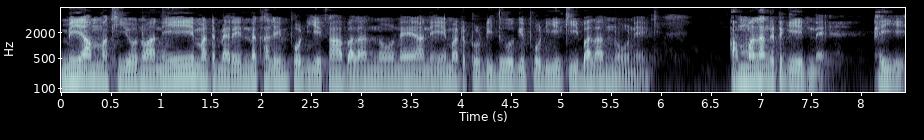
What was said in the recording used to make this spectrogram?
මේ අම්ම කියෝන අනේ මට මැරෙන්න්න කලින් පොඩියකා බලන්න ඕනෑ අනේ මට පොඩිදුවගේ පොඩියකී බලන්න ඕනෑ අම්මළඟට ගේන්නෑ ඇයි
